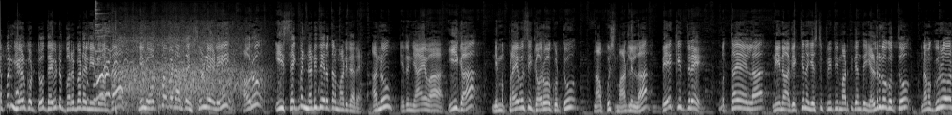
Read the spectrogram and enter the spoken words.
ಅಪ್ಪನ್ಗೆ ಹೇಳ್ಕೊಟ್ಟು ದಯವಿಟ್ಟು ಬರಬೇಡ ನೀನು ಅಂತ ನೀನು ಒಪ್ಕೋಬೇಡ ಅಂತ ಸುಳ್ಳು ಹೇಳಿ ಅವರು ಈ ಸೆಗ್ಮೆಂಟ್ ನಡೀದೇ ಇರೋ ತರ ಮಾಡಿದ್ದಾರೆ. ಅನು ಇದು ನ್ಯಾಯವಾ? ಈಗ ನಿಮ್ಮ ಪ್ರೈವಸಿ ಗೌರವ ಕೊಟ್ಟು ನಾವು ಪುಷ್ ಮಾಡ್ಲಿಲ್ಲ. ಬೇಕಿದ್ರೆ ಒತ್ತಾಯ ಇಲ್ಲ. ನೀನು ಆ ವ್ಯಕ್ತಿನ ಎಷ್ಟು ಪ್ರೀತಿ ಮಾಡ್ತಿದ್ದೆ ಅಂತ ಎಲ್ರಿಗೂ ಗೊತ್ತು. ನಮ್ಮ ಗುರು ಅವರ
